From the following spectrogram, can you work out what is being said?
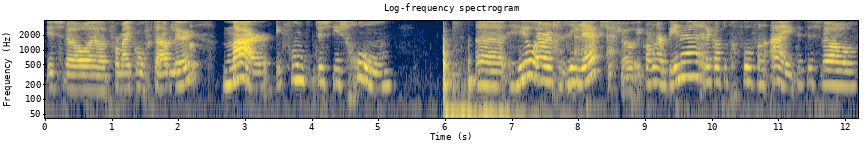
Is wel eh, voor mij comfortabeler. Maar ik vond dus die school. eh, heel erg relaxed of zo. Ik kwam naar binnen en ik had het gevoel van, ai, dit is wel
